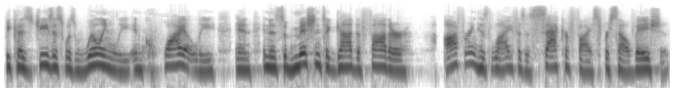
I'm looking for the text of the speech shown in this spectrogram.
because Jesus was willingly and quietly and in submission to God the Father, offering his life as a sacrifice for salvation.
